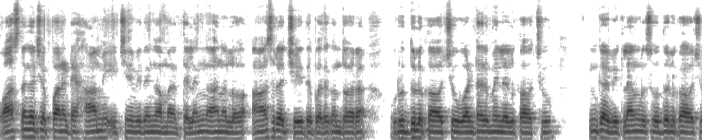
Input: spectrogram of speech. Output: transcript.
వాస్తవంగా చెప్పాలంటే హామీ ఇచ్చిన విధంగా మన తెలంగాణలో ఆసరా చేయుత పథకం ద్వారా వృద్ధులు కావచ్చు ఒంటరి మహిళలు కావచ్చు ఇంకా వికలాంగుల సోదరులు కావచ్చు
